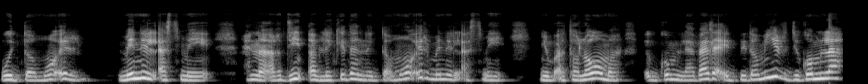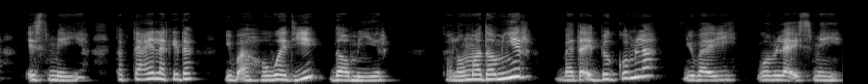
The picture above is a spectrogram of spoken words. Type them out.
والضمائر من الأسماء، إحنا آخدين قبل كده إن الضمائر من الأسماء، يبقى طالما الجملة بدأت بضمير دي جملة اسمية، طب تعالَ كده. يبقى هو دي ضمير، طالما ضمير بدأت بالجملة يبقى إيه؟ جملة اسمية،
